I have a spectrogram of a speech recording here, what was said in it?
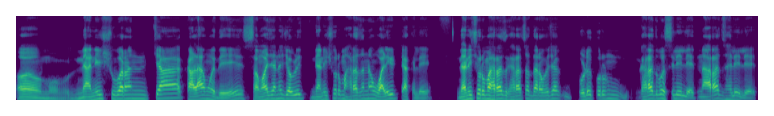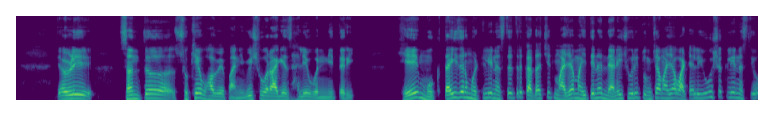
ज्ञानेश्वरांच्या काळामध्ये समाजाने ज्यावेळी ज्ञानेश्वर महाराजांना वाळीत टाकले ज्ञानेश्वर महाराज घराचा दरवाजा पुढे करून घरात बसलेले आहेत नाराज झालेले आहेत त्यावेळी संत सुखे व्हावे पाणी विश्वरागे झाले वन्नी तरी. हे मुक्ताई जर म्हटली नसते तर कदाचित माझ्या माहितीनं ज्ञानेश्वरी तुमच्या माझ्या वाट्याला येऊ शकली नसती हो.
